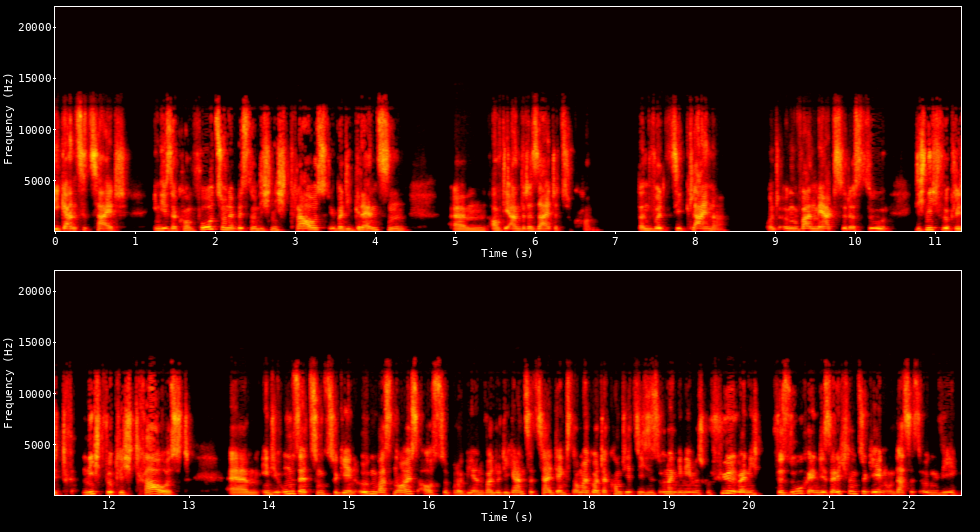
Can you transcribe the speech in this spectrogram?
die ganze Zeit in dieser Komfortzone bist und dich nicht traust, über die Grenzen ähm, auf die andere Seite zu kommen. Dann wird sie kleiner. Und irgendwann merkst du, dass du dich nicht wirklich, nicht wirklich traust, ähm, in die Umsetzung zu gehen, irgendwas Neues auszuprobieren, weil du die ganze Zeit denkst, oh mein Gott, da kommt jetzt dieses unangenehmes Gefühl, wenn ich versuche, in diese Richtung zu gehen. Und das ist irgendwie,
